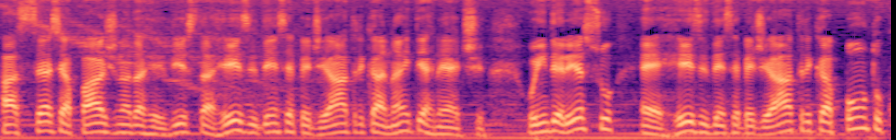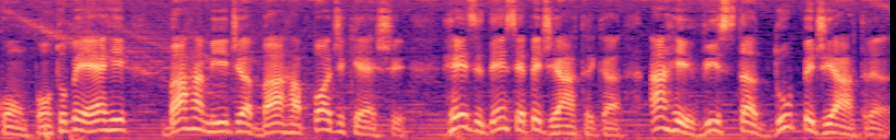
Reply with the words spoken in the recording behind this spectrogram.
acesse a página da revista Residência Pediátrica na internet. O endereço é residenciapediatrica.com.br barra mídia barra podcast. Residência Pediátrica, a revista do pediatra.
